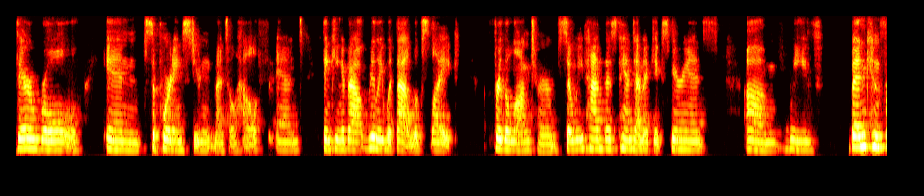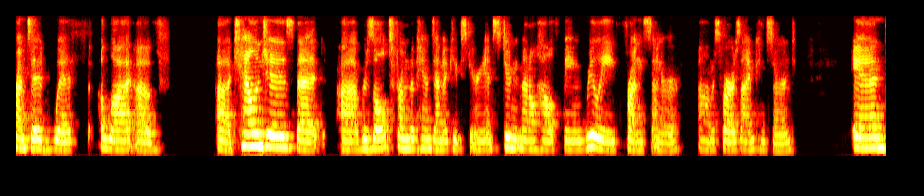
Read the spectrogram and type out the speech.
their role in supporting student mental health and thinking about really what that looks like for the long term. So we've had this pandemic experience. Um, we've been confronted with a lot of uh, challenges that uh, result from the pandemic experience, student mental health being really front and center um, as far as I'm concerned. And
